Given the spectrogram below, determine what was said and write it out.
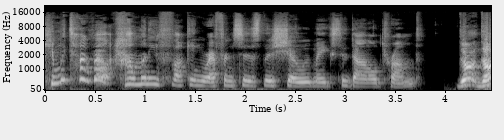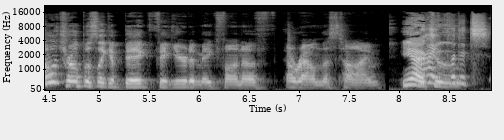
can we talk about how many fucking references this show makes to Donald Trump? Do- donald trump was like a big figure to make fun of around this time Yeah, right, 'cause- but it's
